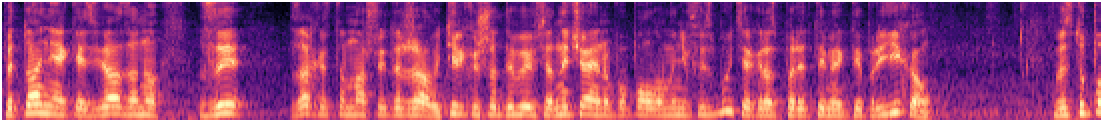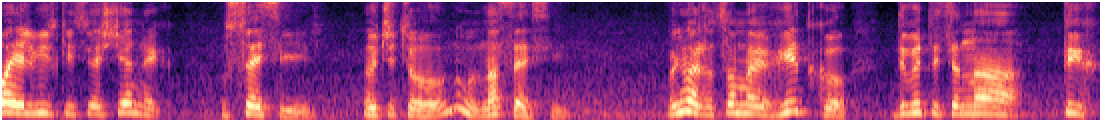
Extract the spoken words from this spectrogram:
Питання, яке зв'язано з захистом нашої держави. Тільки що дивився, нечайно попало мені в Фейсбуці, якраз перед тим, як ти приїхав. Виступає львівський священник у сесії, ну, чи цього, ну, на сесії. Понімаєш, от саме гидко дивитися на тих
